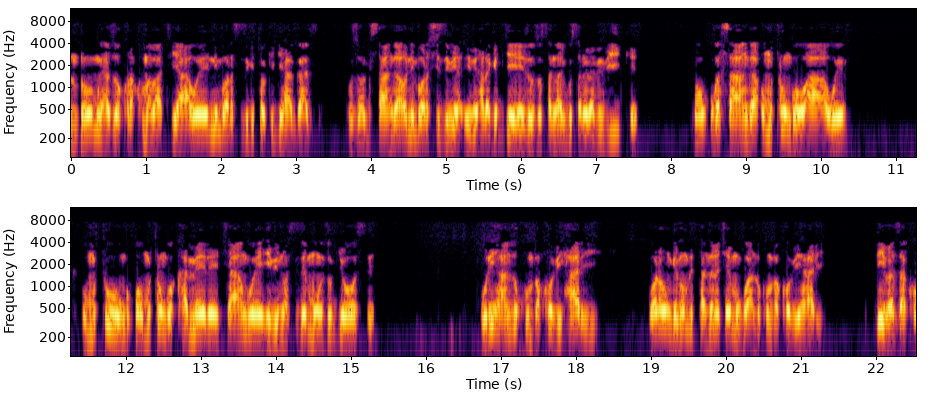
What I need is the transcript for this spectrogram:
n'umwe azokora ku mabati yawe nimba warasize igitoki gihagaze. Uzogisangaho nimba warasize ibiharage byeze uzasanga babigusarura bibike ugasanga umutungo wawe umutungo umutungo kamere cyangwa ibintu wasize mu nzu byose uri hanze ukumva ko bihari warahungiye nko muri tanzania cyangwa mu rwanda ukumva ko bihari ndibaza ko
